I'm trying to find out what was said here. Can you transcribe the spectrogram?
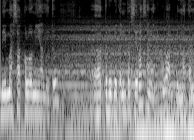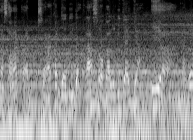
di masa kolonial itu uh, kedudukan pesisir sangat kuat di mata masyarakat. Masyarakat jadi tidak terasa kalau dijajah. Iya. Karena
